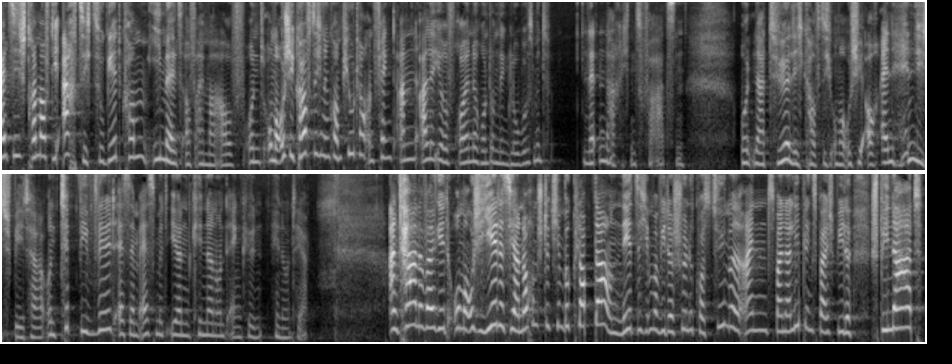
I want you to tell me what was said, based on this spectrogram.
Als sie stramm auf die 80 zugeht, kommen E-Mails auf einmal auf. Und Oma Uschi kauft sich einen Computer und fängt an, alle ihre Freunde rund um den Globus mit netten Nachrichten zu verarzten. Und natürlich kauft sich Oma Uschi auch ein Handy später und tippt wie wild SMS mit ihren Kindern und Enkeln hin und her. An Karneval geht Oma Uschi jedes Jahr noch ein Stückchen bekloppter und näht sich immer wieder schöne Kostüme. Eines meiner Lieblingsbeispiele, Spinat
